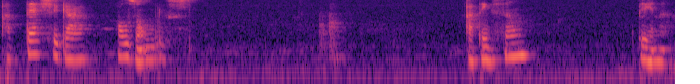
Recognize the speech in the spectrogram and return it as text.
até chegar aos ombros. Atenção plena.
